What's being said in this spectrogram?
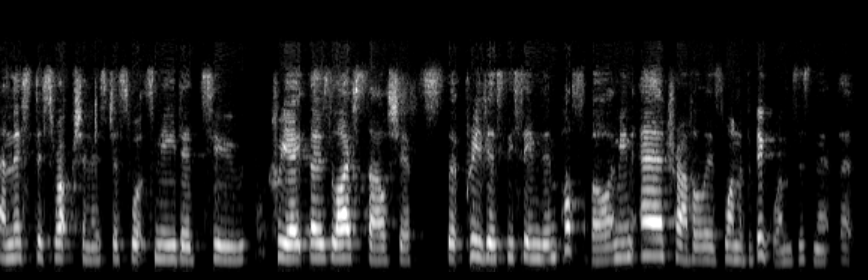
and this disruption is just what's needed to create those lifestyle shifts that previously seemed impossible. I mean, air travel is one of the big ones, isn't it? That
